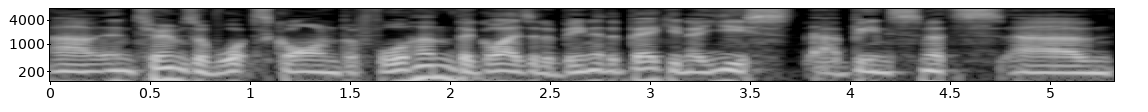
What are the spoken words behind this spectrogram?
uh, in terms of what's gone before him, the guys that have been at the back, you know, yes, uh, Ben Smith's um,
